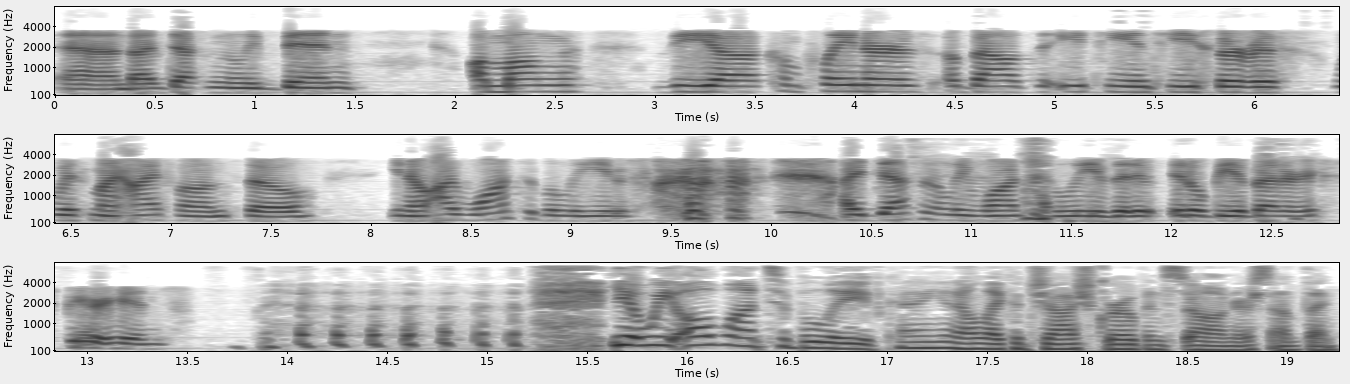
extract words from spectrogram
and I've definitely been among the uh, complainers about the AT&T service with my iPhone. So, you know, I want to believe, I definitely want to believe that it, it'll be a better experience. yeah, we all want to believe, kind of, you know, like a Josh Groban song or something.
